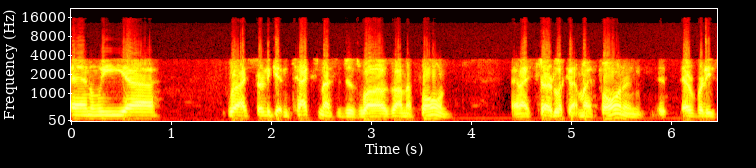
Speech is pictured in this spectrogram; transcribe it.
and we uh, where I started getting text messages while I was on the phone. And I started looking at my phone, and it, everybody's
